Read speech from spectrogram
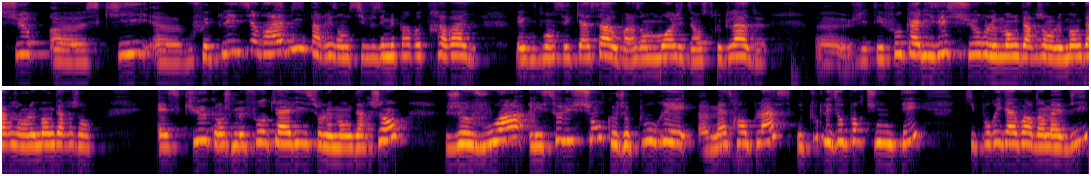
sur euh, ce qui euh, vous fait plaisir dans la vie. Par exemple, si vous aimez pas votre travail, mais que vous pensez qu'à ça, ou par exemple moi j'étais dans ce truc-là de, euh, j'étais focalisée sur le manque d'argent, le manque d'argent, le manque d'argent. Est-ce que quand je me focalise sur le manque d'argent, je vois les solutions que je pourrais mettre en place ou toutes les opportunités qui pourrait y avoir dans ma vie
